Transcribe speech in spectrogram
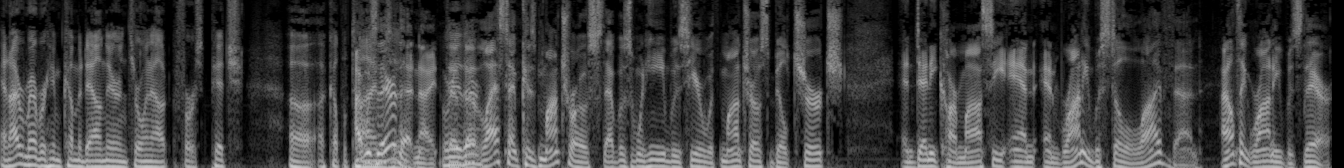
and I remember him coming down there and throwing out first pitch uh, a couple times. I was there and- that night. Were you the, the there? last time because Montrose. That was when he was here with Montrose, Bill Church, and Denny Carmassi, and and Ronnie was still alive then. I don't think Ronnie was there,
